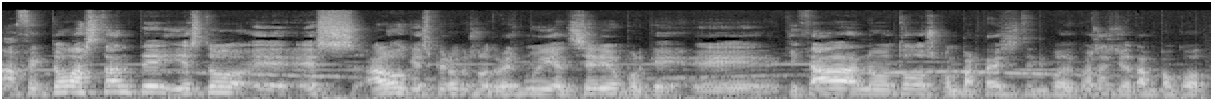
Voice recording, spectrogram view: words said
afectó bastante y esto eh, es algo que espero que os lo toméis muy en serio porque eh, quizá no todos compartáis este tipo de cosas, yo tampoco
